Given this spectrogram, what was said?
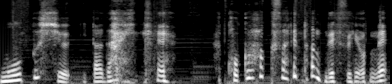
猛プッシュいただいて 告白されたんですよね。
